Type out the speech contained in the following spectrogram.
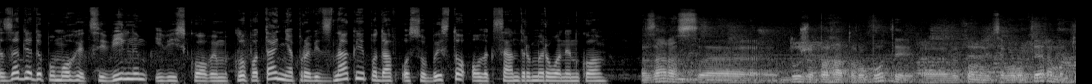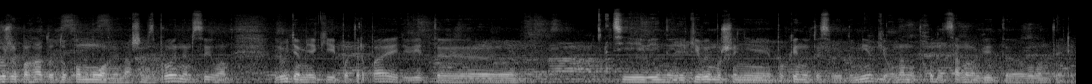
задля допомоги цивільним і військовим. Клопотання про відзнаки подав особисто Олександр Мироненко. Зараз е, дуже багато роботи е, виконується волонтерами, дуже багато допомоги нашим збройним силам, людям, які потерпають від е, цієї війни, які вимушені покинути свої домівки, вона надходить саме від волонтерів.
